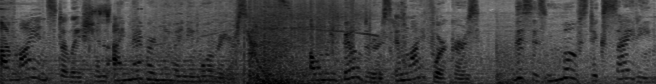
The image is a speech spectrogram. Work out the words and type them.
On my installation, I never knew any warriors. Only builders and life workers. This is most exciting.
